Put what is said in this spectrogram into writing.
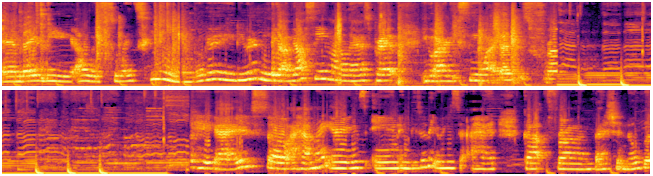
And baby, I was sweating. Okay, do you hear me? Y'all, if y'all seen my last prep, you already seen where I got this from. Okay guys, so I have my earrings in and these are the earrings that I had got from Fashion Nova.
